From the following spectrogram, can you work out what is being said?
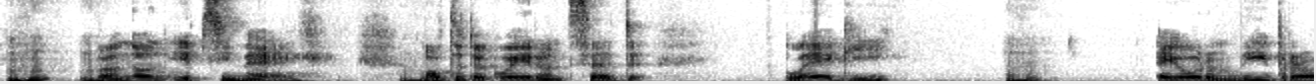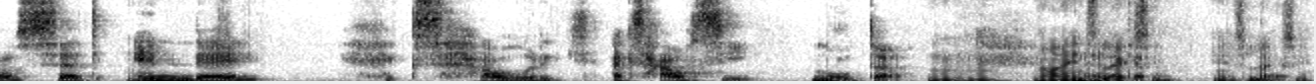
mm -hmm. well non ipsi me, mm -hmm. multa docuerunt, sed legi mm eorum libros, sed mhm. ende exhauri, exhausi multa. Mm -hmm. No, intellexi, intellexi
